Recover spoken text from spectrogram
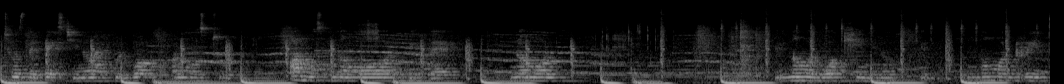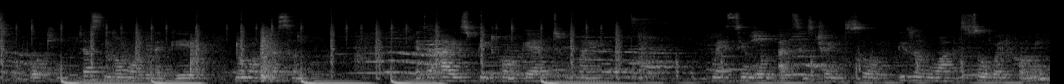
it was the best, you know, I could walk almost to almost normal with the normal with normal walking, you know, with normal rate of walking, just normal like a normal person at a high speed compared to my my single axis joint. So this one worked so well for me.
